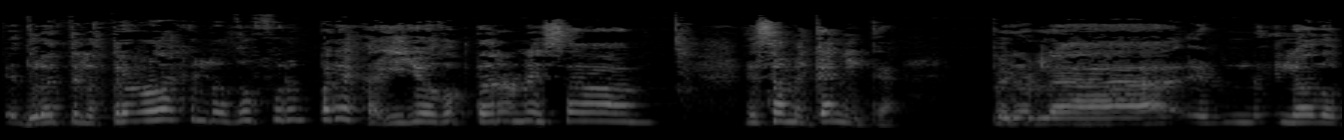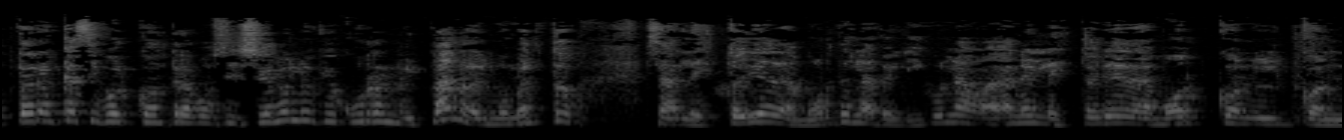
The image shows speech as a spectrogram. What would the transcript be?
Eh, Durante los tres rodajes los dos fueron pareja y ellos adoptaron esa, esa mecánica. Pero la, lo adoptaron casi por contraposición a lo que ocurre en el plano. El momento, o sea, la historia de amor de la película va en la historia de amor con, con,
